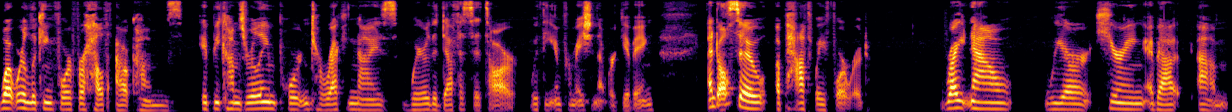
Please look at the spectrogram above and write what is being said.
what we're looking for for health outcomes, it becomes really important to recognize where the deficits are with the information that we're giving and also a pathway forward. Right now, we are hearing about um,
